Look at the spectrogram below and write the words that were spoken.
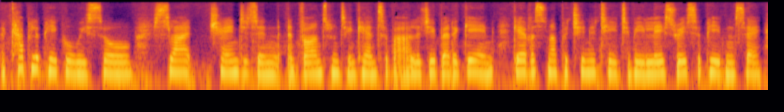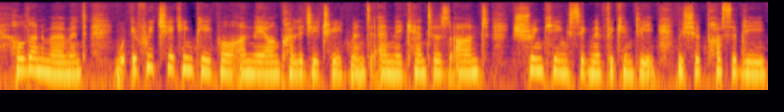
A couple of people we saw slight changes in advancement in cancer biology, but again, gave us an opportunity to be less recipe and say, hold on a moment. If we're checking people on their oncology treatment and their cancers aren't shrinking significantly, we should possibly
